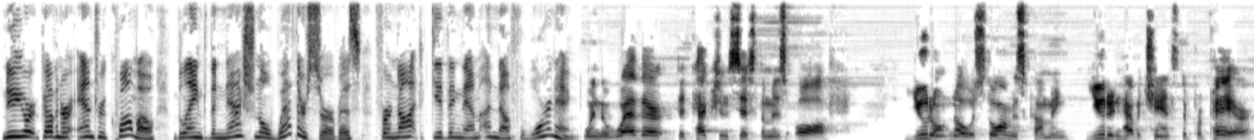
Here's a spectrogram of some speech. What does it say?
New York Governor Andrew Cuomo blamed the National Weather Service for not giving them enough warning. When the weather detection system is off, you don't know a storm is coming, you didn't have a chance to prepare,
